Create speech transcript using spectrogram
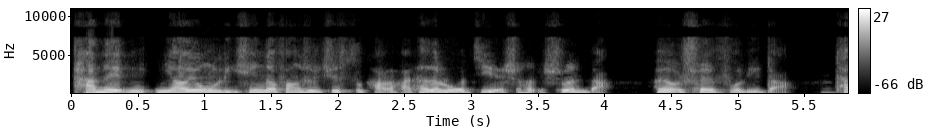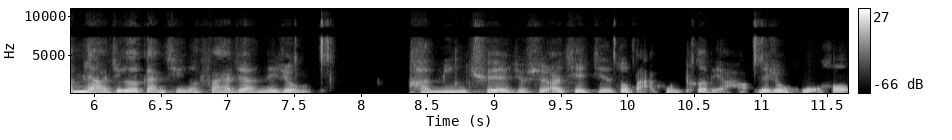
他那你你要用理性的方式去思考的话，他的逻辑也是很顺的，很有说服力的。他们俩这个感情的发展那种很明确，就是而且节奏把控特别好，那种火候，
